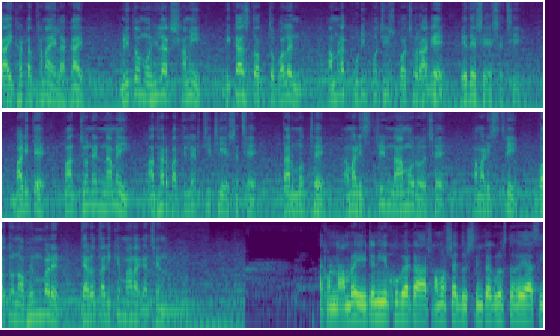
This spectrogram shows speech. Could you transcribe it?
গাইঘাটা থানা এলাকায়। মৃত মহিলার স্বামী বিকাশ দত্ত বলেন, আমরা কুড়ি পঁচিশ বছর আগে এদেশে এসেছি। বাড়িতে পাঁচজনের নামেই আধার বাতিলের চিঠি এসেছে। তার মধ্যে আমার স্ত্রীর নামও রয়েছে। আমার স্ত্রী গত নভেম্বরের তেরো তারিখে মারা গেছেন। এখন আমরা এটা নিয়ে খুব একটা সমস্যায় দুশ্চিন্তাগ্রস্ত হয়ে আছি।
